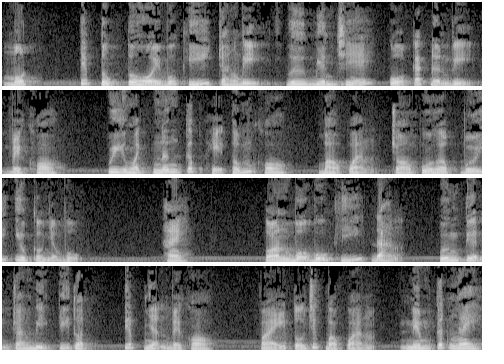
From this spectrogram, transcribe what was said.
một Tiếp tục thu hồi vũ khí trang bị dư biên chế của các đơn vị về kho, quy hoạch nâng cấp hệ thống kho bảo quản cho phù hợp với yêu cầu nhiệm vụ. 2. Toàn bộ vũ khí, đạn, phương tiện trang bị kỹ thuật tiếp nhận về kho phải tổ chức bảo quản, niêm cất ngay,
